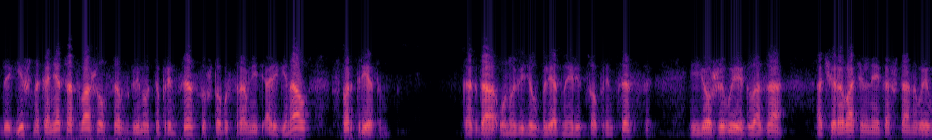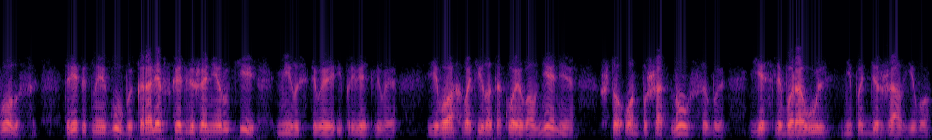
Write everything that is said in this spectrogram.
Дегиш, наконец, отважился взглянуть на принцессу, чтобы сравнить оригинал с портретом. Когда он увидел бледное лицо принцессы, ее живые глаза, очаровательные каштановые волосы, трепетные губы, королевское движение руки, милостивое и приветливое, его охватило такое волнение, что он пошатнулся бы, если бы Рауль не поддержал его.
